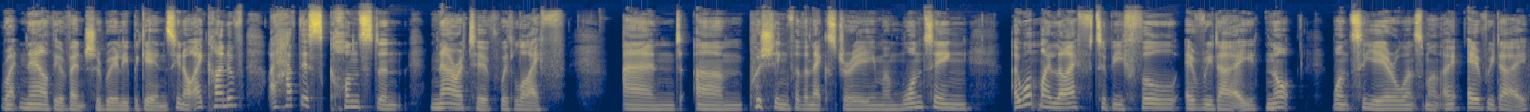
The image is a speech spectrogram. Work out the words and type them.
Right now, the adventure really begins. You know, I kind of I have this constant narrative with life and um, pushing for the next dream and wanting. I want my life to be full every day, not once a year or once a month, every day.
